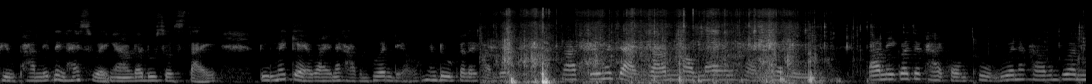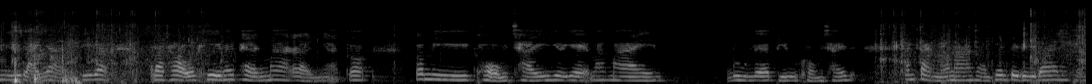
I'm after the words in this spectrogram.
ผิวพรรณนิดหนึ่งให้สวยงามและดูสดใส ดูไม่แก่ไวนะคะเพื่อนๆเดี๋ยวมันดูกันเลยค่ะเพื่อนมาซื้อมาจากร้านนอร์แมลค่ะเพื่อนๆร้านนี้ก็จะขายของถูกด้วยนะคะเพื่อนๆมีหลายอย่างที่ว่าราคาโอเคไม่แพงมากอะไรเงี้ยก็ก็มีของใช้เยอะแยะมากมาย ดูแลผิวของใช้ต่างๆนานาของเพื่อนไปดูได้นะคะ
